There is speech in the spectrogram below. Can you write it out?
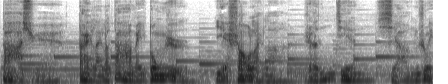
大雪带来了大美冬日，也捎来了人间祥瑞。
